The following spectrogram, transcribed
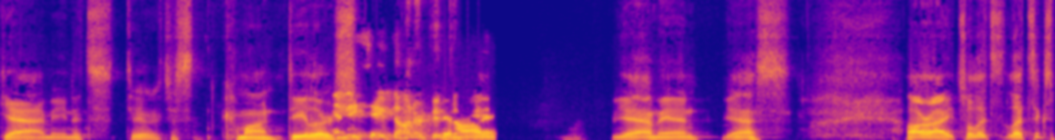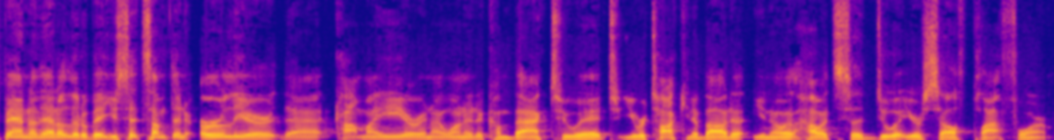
Yeah, I mean, it's dude, just come on, dealers. And they saved 150. on it. Yeah, man. Yes. All right, so let's let's expand on that a little bit. You said something earlier that caught my ear, and I wanted to come back to it. You were talking about it, you know, how it's a do-it-yourself platform,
